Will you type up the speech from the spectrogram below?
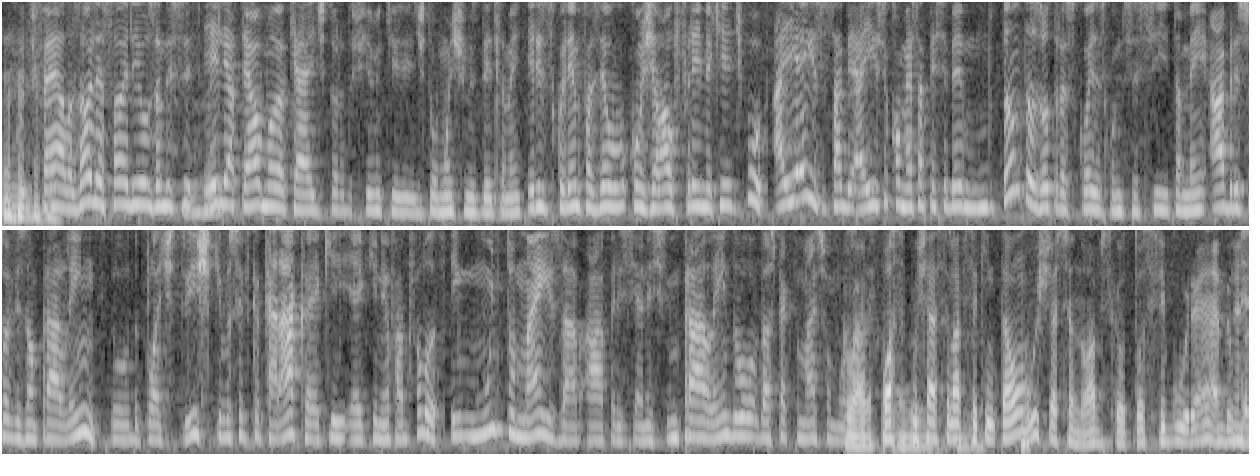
Goodfellas. Olha só ele usando esse. Ele e a Que é a editora do filme, que editou um monte de filmes dele também, eles escolhendo fazer o congelar o frame aqui. Tipo, aí é isso, sabe? Aí você começa a perceber tantas outras coisas quando você se também abre sua visão pra além do, do plot twist que você fica, caraca, é que, é que nem o Fábio falou. Tem muito mais a, a apreciar nesse filme pra além do, do aspecto mais famoso. Claro. Posso puxar a sinopse aqui então? Puxa a sinopse que eu tô segurando pra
